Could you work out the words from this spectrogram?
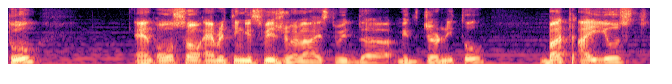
tool, and also everything is visualized with the Midjourney tool but i used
